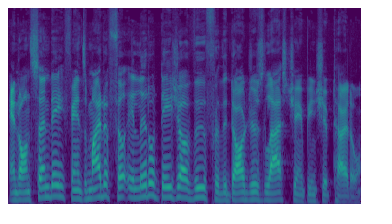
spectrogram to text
And on Sunday, fans might have felt a little deja vu for the Dodgers' last championship title.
